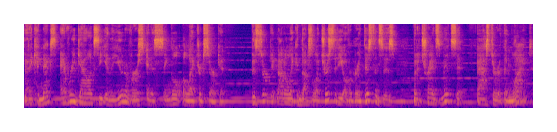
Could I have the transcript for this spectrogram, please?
that it connects every galaxy in the universe in a single electric circuit. This circuit not only conducts electricity over great distances, but it transmits it faster than light.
